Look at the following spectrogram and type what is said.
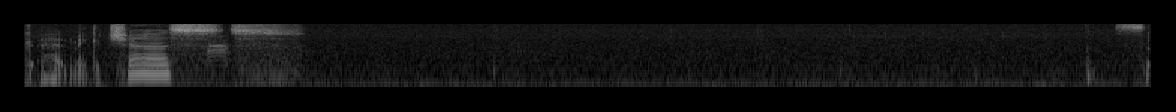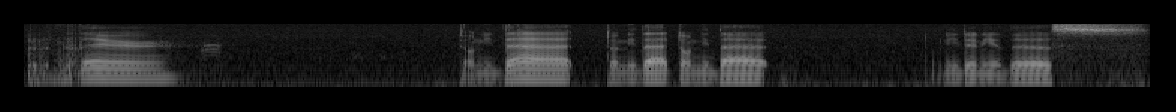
Go ahead and make a chest. Set it over there. Don't need that. Don't need that. Don't need that. Don't need any of this.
